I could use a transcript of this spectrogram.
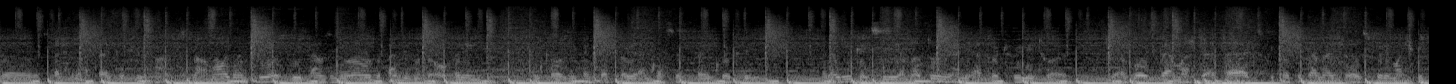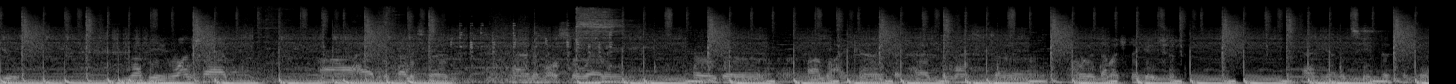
the special attack a few times. Not more than two or three times in a row, depending on the opening, because you can get very aggressive very quickly. And as you can see, I'm not doing any effort really to, to avoid damage the attacks, because the damage is pretty much reduced. Not being one shot, uh, I have the talisman, and I'm also wearing all the armor I can that have the most uh, holy damage negation and you haven't seen that in the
